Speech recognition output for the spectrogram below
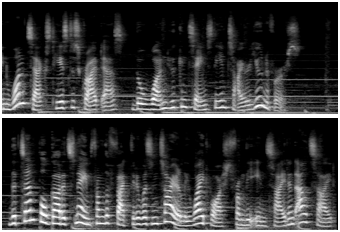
In one text, he is described as the one who contains the entire universe. The temple got its name from the fact that it was entirely whitewashed from the inside and outside,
